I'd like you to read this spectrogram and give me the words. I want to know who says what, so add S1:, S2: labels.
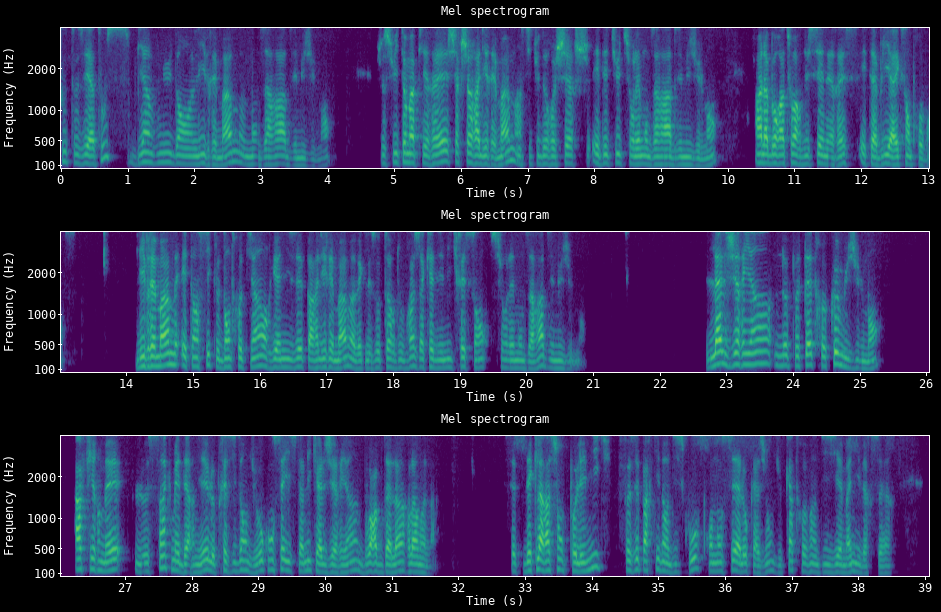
S1: Toutes et à tous, bienvenue dans Livre Imam, Mondes arabes et musulmans. Je suis Thomas Pierret, chercheur à l'IREMAM, Institut de recherche et d'études sur les mondes arabes et musulmans, un laboratoire du CNRS établi à Aix-en-Provence. L'IREMAM est un cycle d'entretien organisé par l'IREMAM avec les auteurs d'ouvrages académiques récents sur les mondes arabes et musulmans. L'Algérien ne peut être que musulman, affirmait le 5 mai dernier le président du Haut Conseil islamique algérien, Bouabdallah Ramallah. Cette déclaration polémique faisait partie d'un discours prononcé à l'occasion du 90e anniversaire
